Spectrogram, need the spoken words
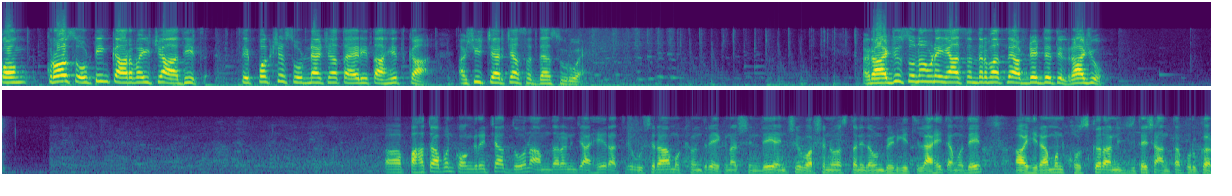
क्रॉस वोटिंग कारवाईच्या आधीच ते पक्ष सोडण्याच्या तयारीत आहेत का अशी चर्चा सध्या सुरू आहे. राजू सोनावणे या संदर्भातले अपडेट देतील. राजू. पाहतो आपण काँग्रेसच्या दोन आमदारांनी जे आहे रात्री उशिरा मुख्यमंत्री एकनाथ शिंदे यांची वर्षनिवासस्थानी जाऊन भेट घेतलेली आहे. त्यामध्ये हिरामन खोसकर आणि जितेश अंतापूरकर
